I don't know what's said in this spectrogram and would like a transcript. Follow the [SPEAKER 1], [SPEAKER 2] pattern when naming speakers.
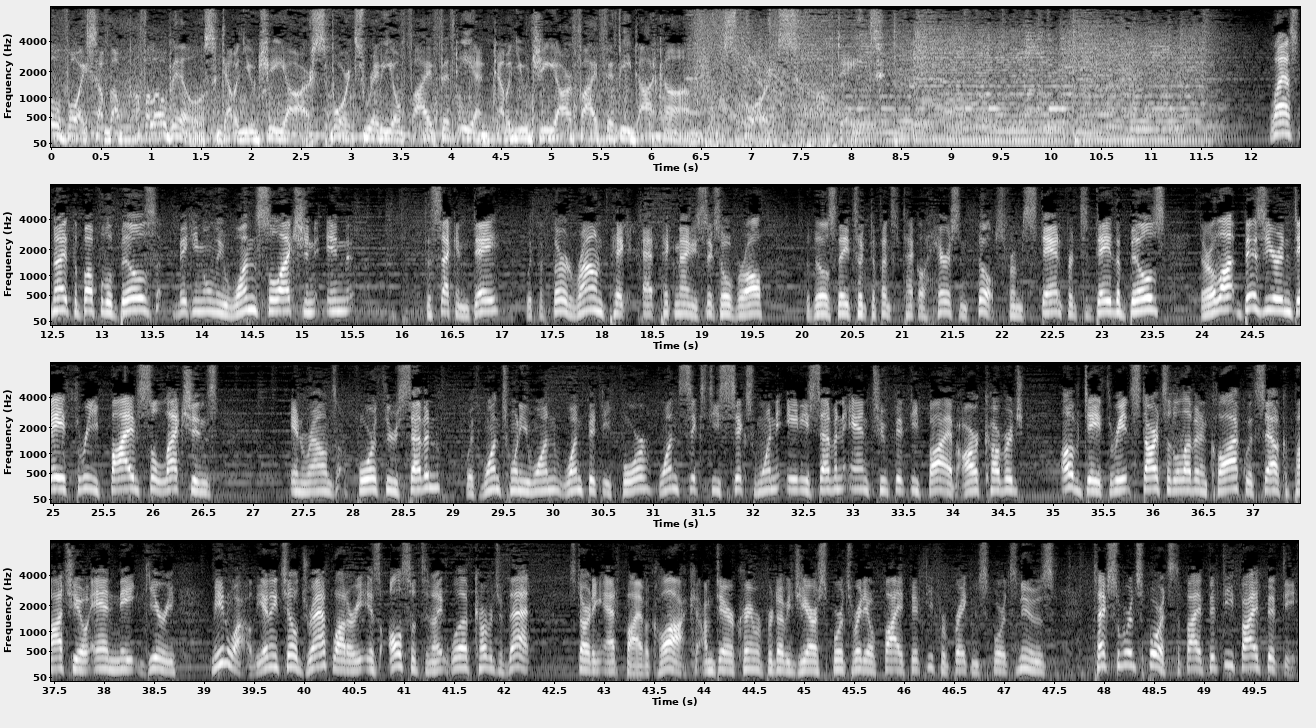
[SPEAKER 1] Voice of the Buffalo Bills, WGR Sports Radio 550 and WGR550.com. Sports Update.
[SPEAKER 2] Last night, the Buffalo Bills making only one selection in the second day with the third round pick at pick 96 overall. The Bills, they took defensive tackle Harrison Phillips from Stanford. Today, the Bills, they're a lot busier in day three. Five selections in rounds four through seven with 121, 154, 166, 187, and 255. Our coverage of day three. It starts at 11 o'clock with Sal Capaccio and Nate Geary. Meanwhile, the NHL Draft Lottery is also tonight. We'll have coverage of that starting at 5 o'clock. I'm Derek Kramer for WGR Sports Radio 550 for breaking sports news. Text the word sports to 550 550.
